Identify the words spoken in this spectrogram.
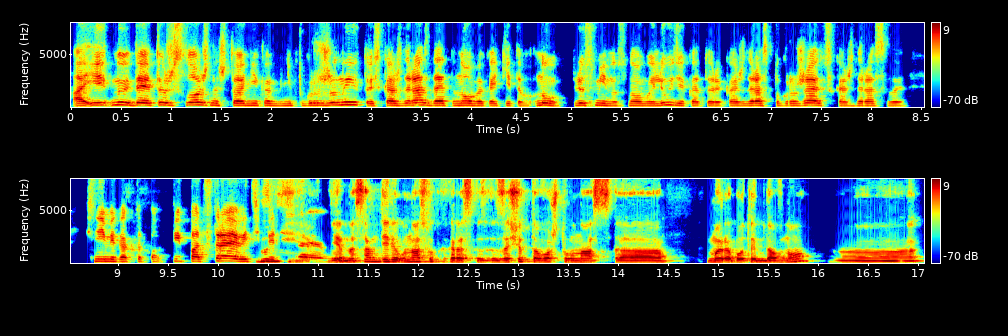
А и, ну, да, это тоже сложно, что они как бы не погружены, то есть каждый раз, да, это новые какие-то, ну, плюс-минус новые люди, которые каждый раз погружаются, каждый раз вы с ними как-то подстраиваете, ну, нет, нет, на самом деле у нас вот как раз за счет того, что у нас э, мы работаем давно, э, у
